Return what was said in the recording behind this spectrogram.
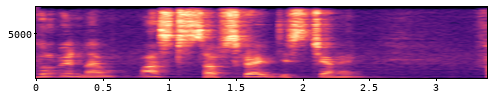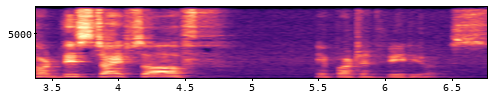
ভুলবেন না must subscribe this channel for this types of important videos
